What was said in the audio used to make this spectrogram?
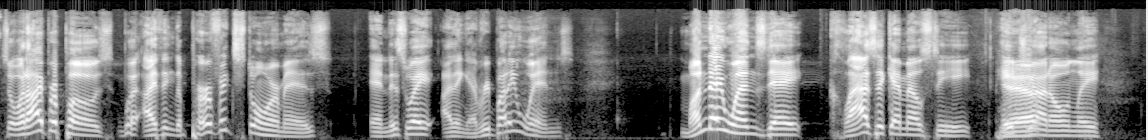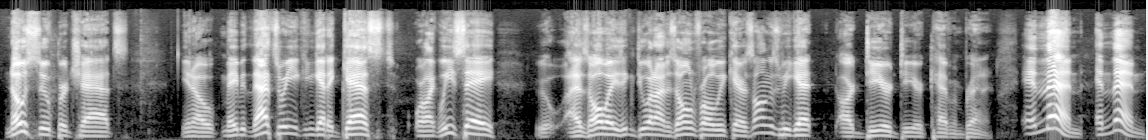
So what I propose, what I think the perfect storm is, and this way I think everybody wins. Monday, Wednesday, classic MLC, Patreon Yeah. only, no super chats. You know, maybe that's where you can get a guest, or like we say, as always, he can do it on his own for all we care, as long as we get our dear, dear Kevin Brennan. And then, and then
